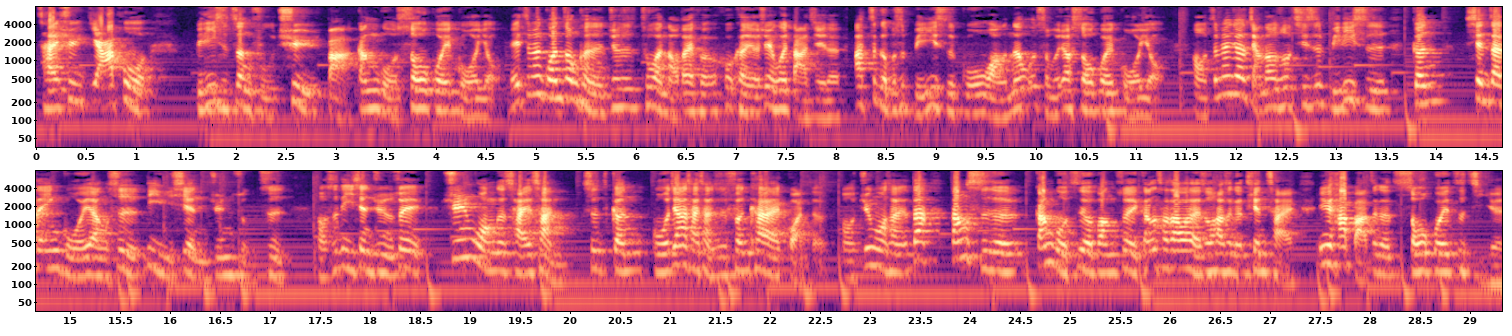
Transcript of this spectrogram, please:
才去压迫。比利时政府去把刚果收归国有，诶、这边观众可能就是突然脑袋会或可能有些人会打结的啊，这个不是比利时国王，那为什么叫收归国有？哦，这边就要讲到说，其实比利时跟现在的英国一样是立宪君主制。哦，是立宪君主，所以君王的财产是跟国家财产是分开来管的。哦，君王财产，但当时的刚果自由邦，所以刚刚叉叉 Y 才说他是个天才，因为他把这个收归自己的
